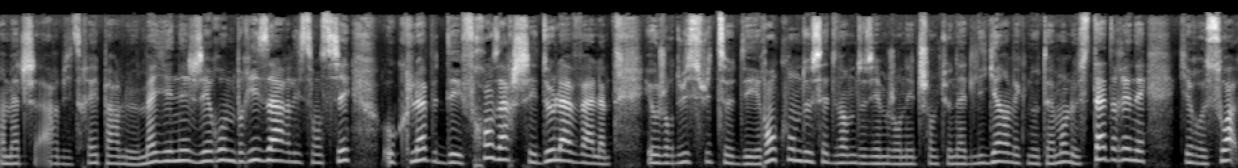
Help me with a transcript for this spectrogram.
Un match arbitré par le Mayennais Jérôme Brizard, licencié au club des Francs Archers de Laval. Et aujourd'hui, suite des rencontres de cette 22e journée de championnat de Ligue 1 avec notamment le Stade Rennais qui reçoit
